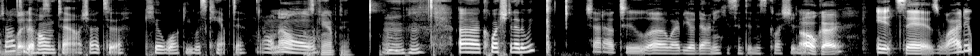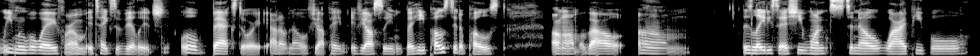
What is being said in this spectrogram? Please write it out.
shout out to the hometown. Shout out to Milwaukee, Wisconsin. I don't know. Campton. Mm-hmm. Uh, question of the week. Shout out to uh, YB O'Donnell. He sent in this question. Oh, okay. It says, "Why did we move away from It Takes a Village?" A little backstory. I don't know if y'all paid, if y'all seen, but he posted a post um about um this lady says she wants to know why people.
